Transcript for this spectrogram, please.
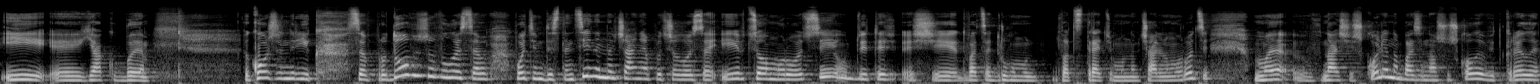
І е, якби. Кожен рік це продовжувалося, потім дистанційне навчання почалося. І в цьому році, у 2022-2023 навчальному році, ми в нашій школі, на базі нашої школи, відкрили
